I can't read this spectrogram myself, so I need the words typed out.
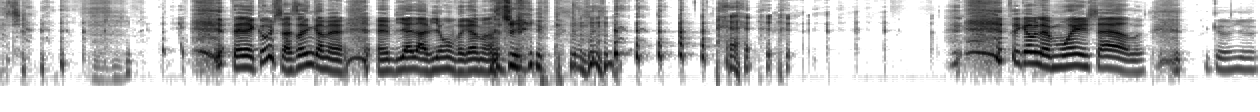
télécoach, ça sonne comme un, un billet d'avion vraiment cheap. C'est comme le moins cher. là. C'est comme, euh,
